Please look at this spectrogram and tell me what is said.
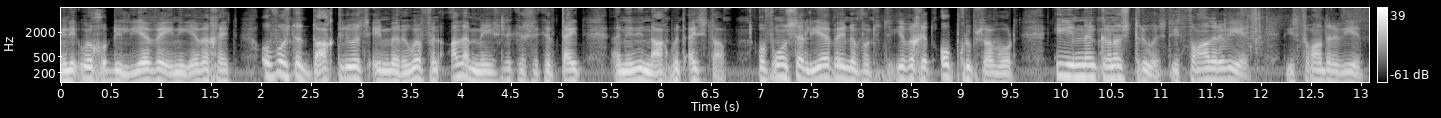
met die oog op die lewe en die ewigheid of ons nou dakloos en beroof van alle menslike sekuriteit in hierdie nag moet uitstap of ons se lewe en of ons tot ewigheid opgeroep sal word. Een ding kan ons troos, die Vader weet, die Vader weet.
